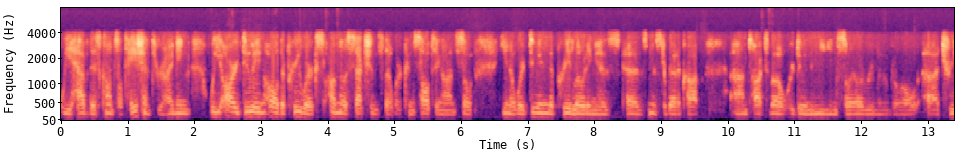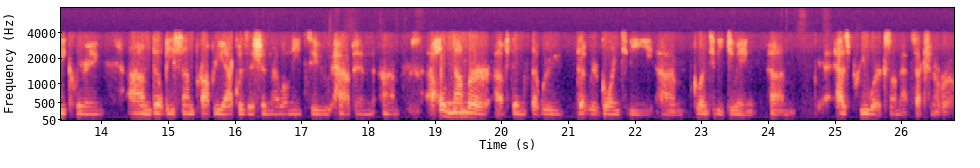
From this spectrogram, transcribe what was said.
we have this consultation through. I mean, we are doing all the pre works on those sections that we're consulting on. So, you know, we're doing the preloading as as Mr. Redekop um, talked about. We're doing the median soil removal, uh, tree clearing. Um, there'll be some property acquisition that will need to happen. Um, a whole number of things that we that we're going to be um, going to be doing um, as pre works on that section of road.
